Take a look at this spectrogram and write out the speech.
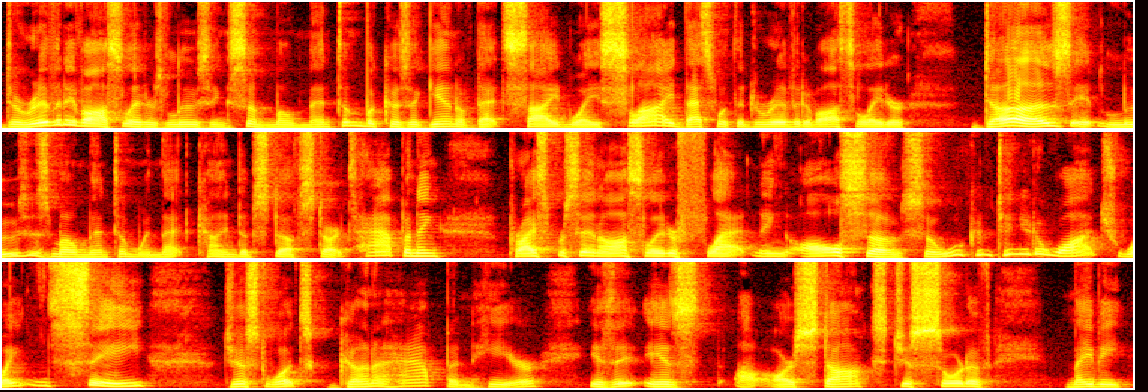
Derivative oscillators losing some momentum because, again, of that sideways slide. That's what the derivative oscillator does. It loses momentum when that kind of stuff starts happening. Price percent oscillator flattening also. So we'll continue to watch, wait and see just what's going to happen here. Is it is uh, our stocks just sort of maybe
